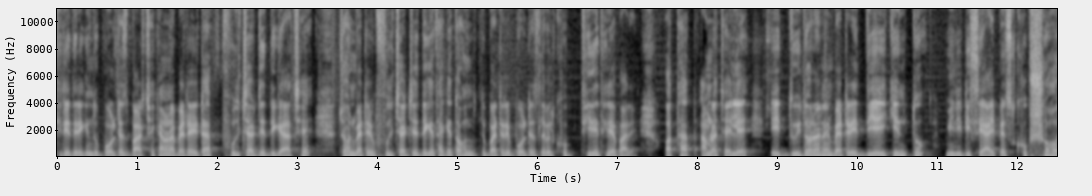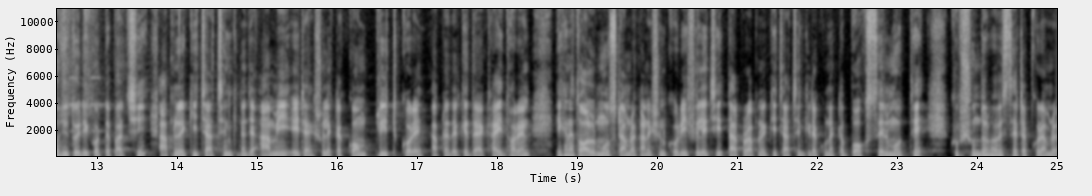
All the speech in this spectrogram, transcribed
ধীরে ধীরে কিন্তু ভোল্টেজ বাড়ছে, কেননা ব্যাটারিটা ফুল চার্জের দিকে আছে। যখন ব্যাটারি ফুল চার্জের দিকে থাকে, তখন কিন্তু ব্যাটারি ভোল্টেজ লেভেল খুব ধীরে ধীরে বাড়ে। অর্থাৎ আমরা চাইলে এই দুই ধরনের ব্যাটারি দিয়েই কিন্তু মিনি ডিসি আইপিএস খুব সহজে তৈরি করতে পারছি। আপনারা কি চাচ্ছেন কিনা যে আমি এটা আসলে একটা কমপ্লিট করে আপনাদেরকে দেখাই? ধরেন, এখানে তো অলমোস্ট আমরা কানেকশন করেই ফেলেছি। তারপর আপনারা কি চাচ্ছেন কিনা কোনো একটা বক্সের মধ্যে খুব সুন্দরভাবে সেট আপ করে আমরা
